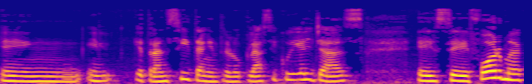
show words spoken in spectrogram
en, que transitan entre lo clásico y el jazz. Eh, se forma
